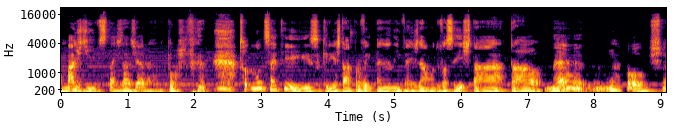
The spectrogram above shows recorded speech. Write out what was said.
mais você está exagerando. Poxa, todo mundo sente isso, queria estar aproveitando em vez de onde você está, tal, né? Poxa,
